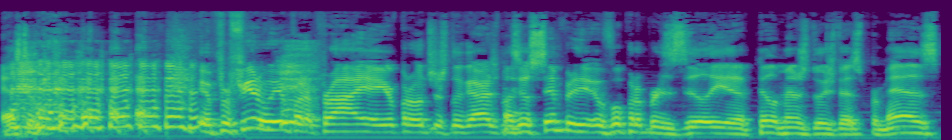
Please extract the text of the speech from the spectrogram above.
eu prefiro ir para a praia, ir para outros lugares, mas eu sempre eu vou para Brasília pelo menos duas vezes por mês,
